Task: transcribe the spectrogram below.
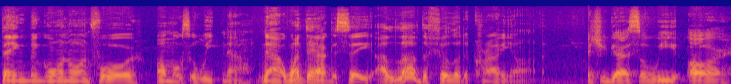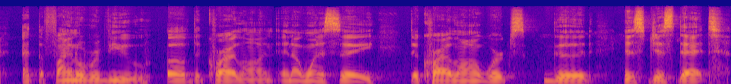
thing been going on for almost a week now. Now, one thing I could say, I love the feel of the Krylon. You guys, so we are at the final review of the Krylon, and I want to say the Krylon works good. It's just that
